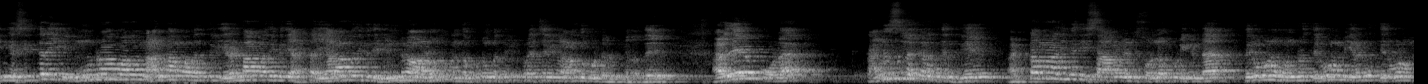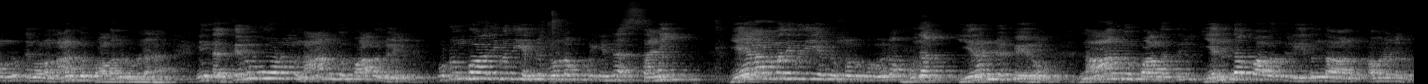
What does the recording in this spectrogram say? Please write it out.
இங்கு சித்திரை மூன்றாம் மாதம் நான்காம் மாதத்தில் இரண்டாம் அதிபதி அட்ட ஏழாம் அதிபதி நின்றாலும் அந்த குடும்பத்தில் பிரச்சனைகள் நடந்து கொண்டிருக்கிறது. அதே போல தனுசு லக்கணத்திற்கு அட்டமாதிபதி சாரம் என்று சொல்லப்படுகின்ற திருவோணம் ஒன்று திருவோணம் இரண்டு திருவோணம் ஒன்று திருவோணம் நான்கு பாதங்கள் உள்ளன. இந்த திருவோணம் நான்கு பாதங்களில் குடும்பாதிபதி என்று சொல்லப்படுகின்ற சனி ஏழாம் அதிபதி என்று சொல்லப்படுகின்ற புதன் இரண்டு பேரும் நான்கு பாதத்தில் எந்த பாதத்தில் இருந்தாலும் அவர்களுக்கு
